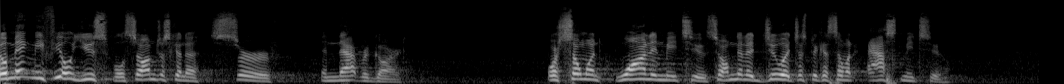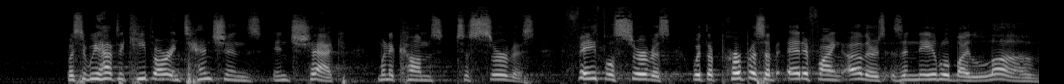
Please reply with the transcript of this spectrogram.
It'll make me feel useful, so I'm just going to serve in that regard. Or someone wanted me to, so I'm going to do it just because someone asked me to. But see, we have to keep our intentions in check when it comes to service. Faithful service with the purpose of edifying others is enabled by love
